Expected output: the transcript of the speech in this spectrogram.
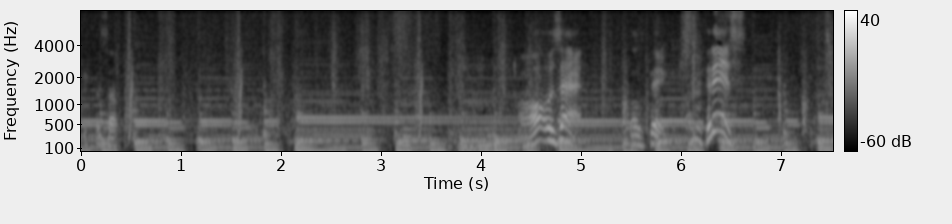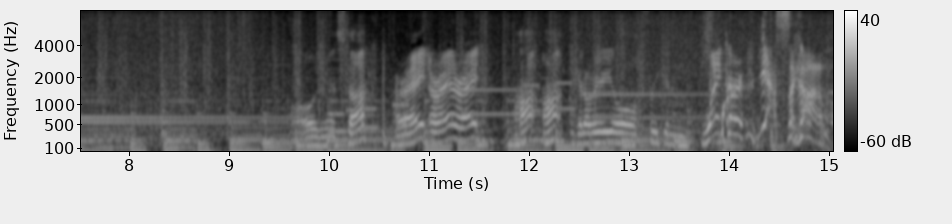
Pick this up. Oh, what was that? That was big. It is! Oh, is it stuck? All right, all right, all right. Uh-huh, uh-huh. Get over here, you little freaking wanker. Yes, I got him.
